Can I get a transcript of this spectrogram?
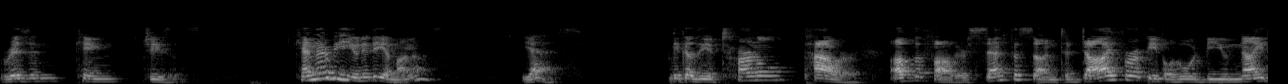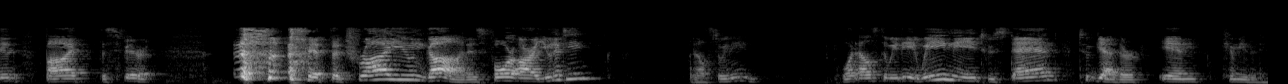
risen King Jesus. Can there be unity among us? Yes. Because the eternal power of the Father sent the Son to die for a people who would be united by the Spirit. if the triune God is for our unity, what else do we need? What else do we need? We need to stand together in community.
